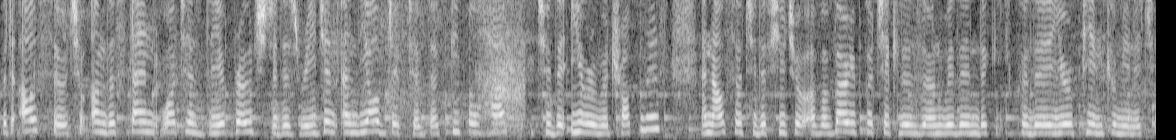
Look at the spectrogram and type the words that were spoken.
but also to understand what is the approach to this region and the objective that people have to the Euro metropolis and also to the future of a very particular zone within the, the European community.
